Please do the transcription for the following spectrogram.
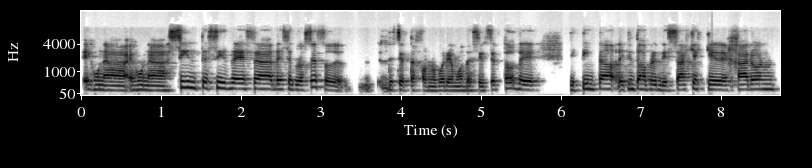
es, una, es una síntesis de, esa, de ese proceso, de, cierta forma podríamos decir, ¿cierto? De distintas, distintos aprendizajes que dejaron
